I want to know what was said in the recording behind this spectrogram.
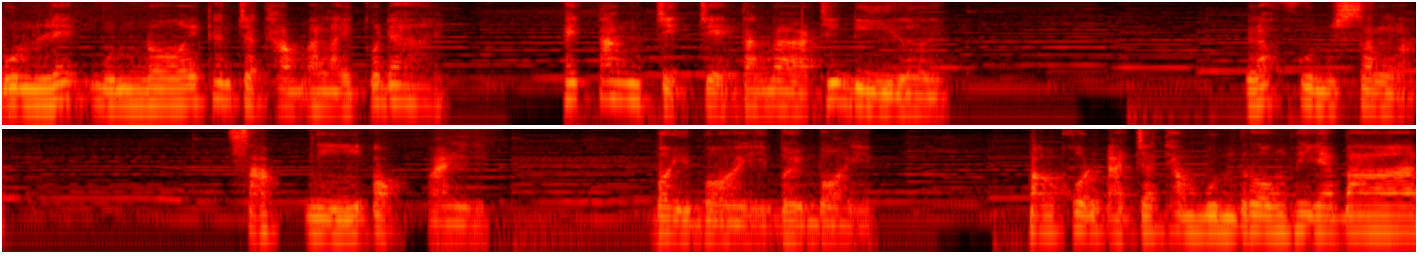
บุญเล็กบุญน้อยท่านจะทำอะไรก็ได้ ให้ตั้งจิตเจตนาที่ดีเลย แล้วคุณสละทรัพย์นี้ออกไป บ่อยๆ บ่อยๆ บางคนอาจจะทำบุญโรงพยาบาล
